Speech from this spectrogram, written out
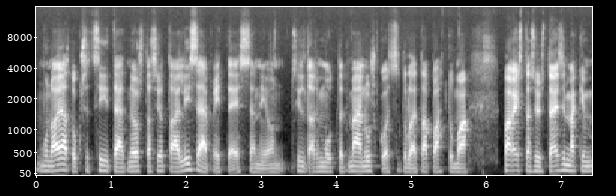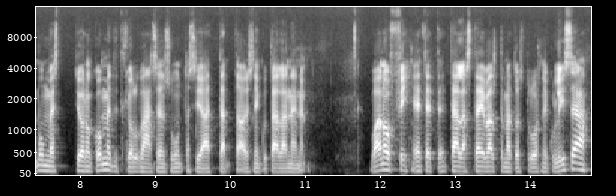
mun ajatukset siitä, että ne ostaisi jotain lisää Briteissä, niin on siltä osin muuttunut, että mä en usko, että se tulee tapahtumaan parista syystä. Ensinnäkin mun mielestä johdon kommentitkin ollut vähän sen suuntaisia, että tämä olisi niin kuin tällainen vanoffi, että, että tällaista ei välttämättä olisi tulossa niin lisää.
